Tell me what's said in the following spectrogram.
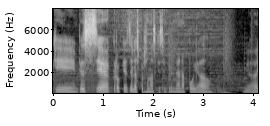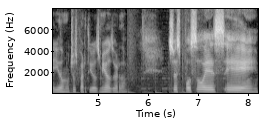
que pues, creo que es de las personas que siempre me han apoyado. Ha ido a muchos partidos míos, ¿verdad? Su esposo es eh,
